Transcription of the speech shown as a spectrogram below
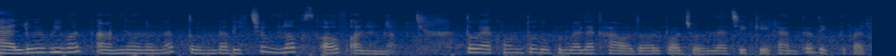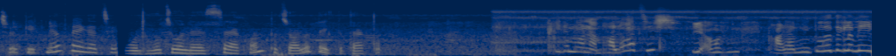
হ্যালো এভরিওয়ান, আমি অনন্যা। তোমরা দেখছ ব্লগস অফ অনন্যা। তো এখন তো দুপুরবেলা খাওয়া দাওয়ার পর চলে যাচ্ছি। কেক আনতেও দেখতে পাচ্ছ, কেক নেওয়া হয়ে গেছে। মধু চলে এসছে এখন, তো চলো দেখতে থাকো। কি রে মনা, ভালো আছিস? তুই আমার খারাপ তোদের দেখলাম এই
